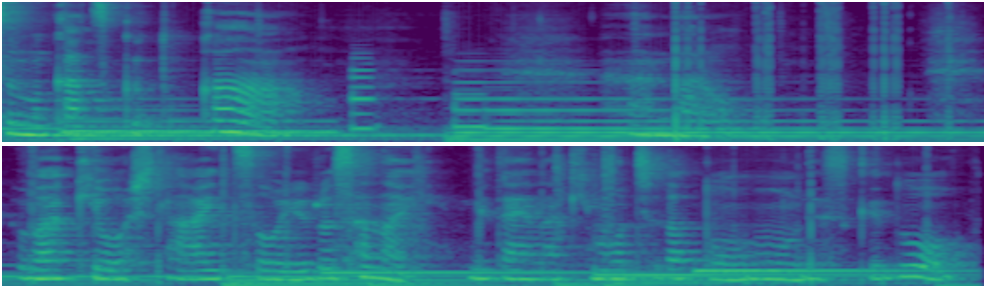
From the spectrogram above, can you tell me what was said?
つムカつく」とかなんだろう浮気をしたあいつを許さないみたいな気持ちだと思うんですけど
